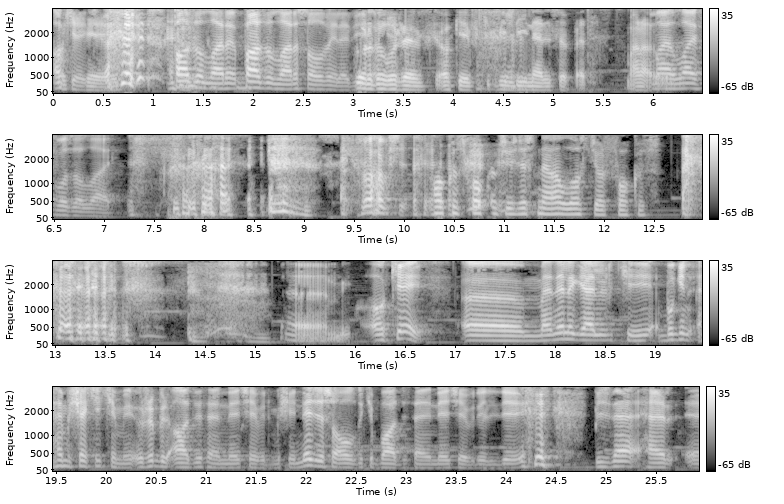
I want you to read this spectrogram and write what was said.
Okey. Okey. puzzle-ları, puzzle-ları solve elədik. Qurduğu şey, okey, fikir bildiyi nədir söhbət. My Maraqlı. life was a lie. Вообще. Focus, focus. You just now lost your focus. Eee, Okey. Ə, mənə elə gəlir ki, bu gün həmişəki kimi ürə bir adi tənəyə çevirmişik. Necəsə oldu ki, bu adi tənəyə çevrildi. Biz nə hər e,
